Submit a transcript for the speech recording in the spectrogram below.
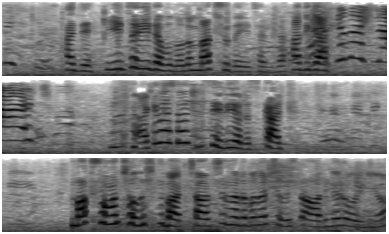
Peki. Hadi Yiğit Ali'yi de bulalım. Bak şurada Yiğit Ali de. Hadi gel. Arkadaşlar. Arkadaşlar sizi seviyoruz. Kalp. Bak şu an çalıştı bak. Çarpışan arabada çalıştı. Abiler oynuyor.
